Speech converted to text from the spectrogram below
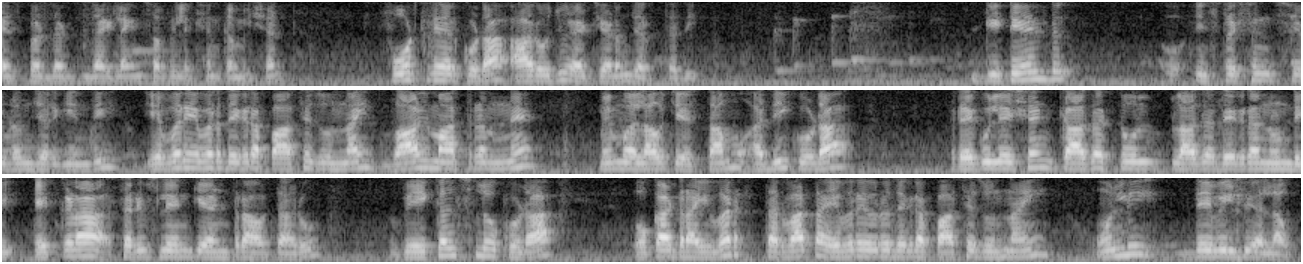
as per the guidelines of election commission fourth layer కూడా ఆ రోజు యాడ్ చేయడం జరుగుతుంది. డీటెయిల్డ్ ఇన్స్ట్రక్షన్స్ ఇవ్వడం జరిగింది. ఎవరెవరి దగ్గర పాసెస్ ఉన్నాయి వాళ్ళు మాత్రమే మేము అలౌ చేస్తాము. అది కూడా రెగ్యులేషన్ కాజా టోల్ ప్లాజా దగ్గర నుండి ఎక్కడ సర్వీస్ లేన్కి ఎంటర్ అవుతారు వెహికల్స్లో కూడా ఒక డ్రైవర్ తర్వాత ఎవరెవరి దగ్గర పాసెస్ ఉన్నాయి only they will be allowed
